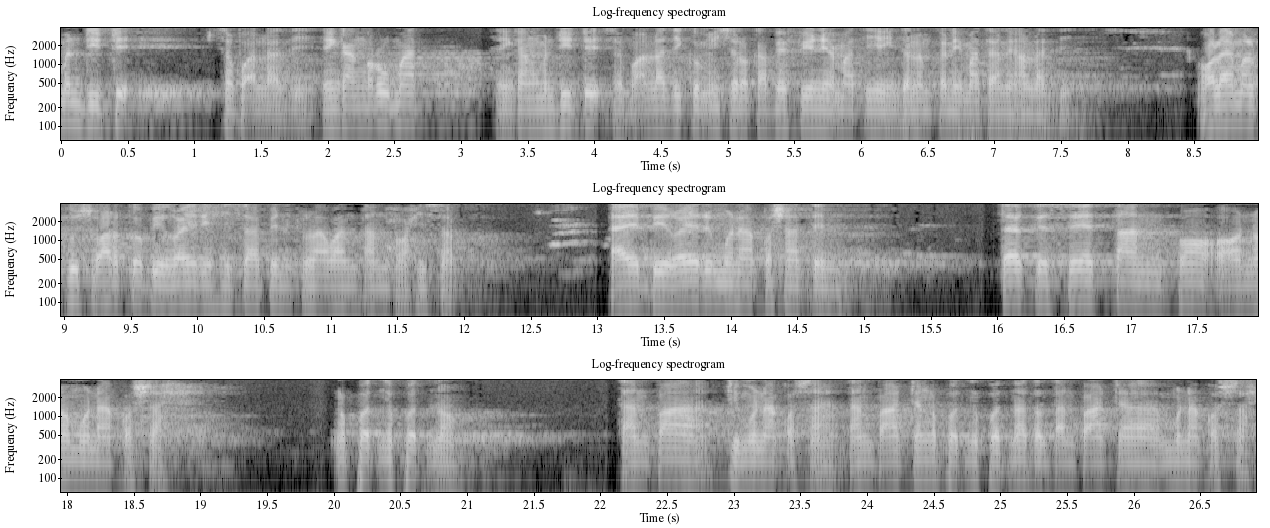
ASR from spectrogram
mendidik sapa allazi ingkang rumat ingkang mendidik sapa alladzim ing sira kabeh fi nikmatihi ing dalam kenikmatane alladzi. Oleh mlebu swarga bi ghairi hisabin kelawan tanpa hisab. Ai bi ghairi munaqashatin tegese tanpa ana munaqashah ngebot-ngebotno. Tanpa dimunakosah, tanpa ada ngebot-ngebotno atau tanpa ada munakosah,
